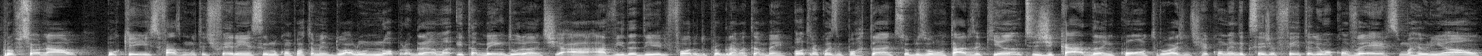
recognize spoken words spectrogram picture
profissional porque isso faz muita diferença no comportamento do aluno no programa e também durante a, a, vida dele fora do programa também. Outra coisa importante sobre os voluntários é que antes de cada encontro, a gente recomenda que seja feita ali uma conversa, uma reunião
